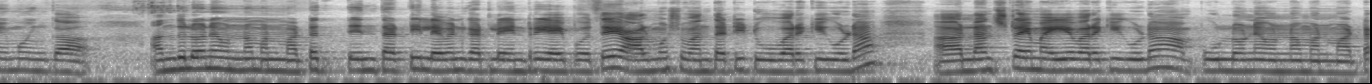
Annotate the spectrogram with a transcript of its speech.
మేము ఇంకా అందులోనే ఉన్నామన్నమాట. టెన్ థర్టీ లెవెన్కి అట్లా ఎంట్రీ అయిపోతే ఆల్మోస్ట్ వన్ థర్టీ టూ వరకు కూడా లంచ్ టైం అయ్యే వరకు కూడా పూల్లోనే ఉన్నామన్నమాట.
